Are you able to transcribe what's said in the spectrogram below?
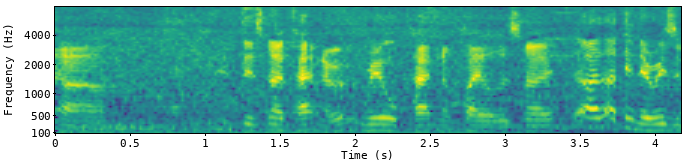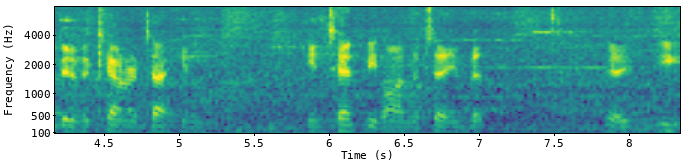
Um, there's no pattern, a real pattern of play, or there's no. I, I think there is a bit of a counter attacking intent behind the team, but you, know, you,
